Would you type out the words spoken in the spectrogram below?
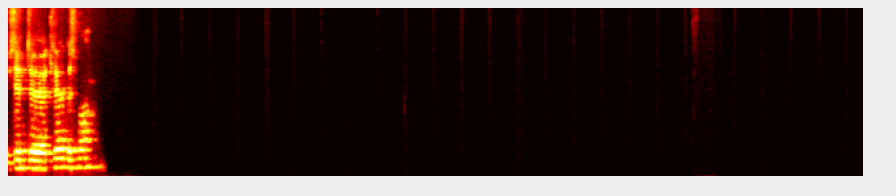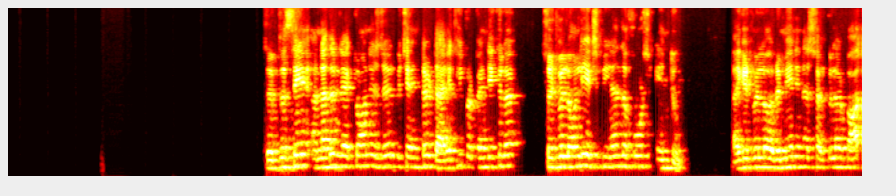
Is it uh, clear, this one? So if the same another electron is there which entered directly perpendicular, so it will only experience the force into. Like it will uh, remain in a circular path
